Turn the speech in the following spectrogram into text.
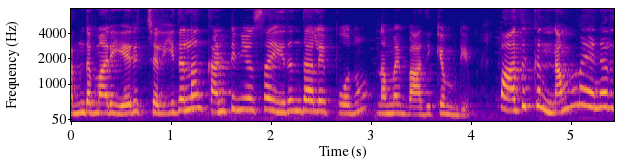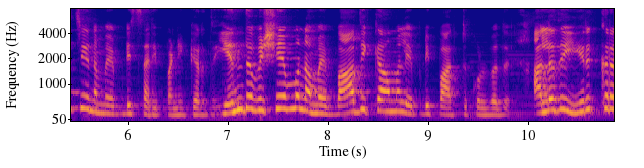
அந்த மாதிரி எரிச்சல் இதெல்லாம் கண்டினியூஸாக இருந்தாலே போதும் நம்மை பாதிக்க முடியும். இப்போ அதுக்கு நம்ம எனர்ஜியை நம்ம எப்படி சரி பண்ணிக்கிறது? எந்த விஷயமும் நம்மை பாதிக்காமல் எப்படி பார்த்துக்கொள்வது? அல்லது இருக்கிற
